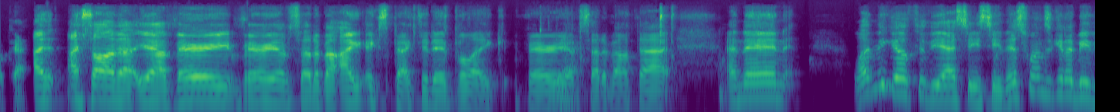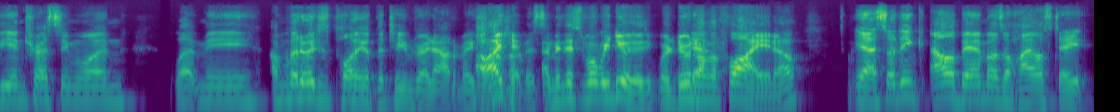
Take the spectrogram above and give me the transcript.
Okay. I, I saw that. Yeah, very, very upset about. I expected it, but like very Yeah. upset about that. And then let me go through the SEC. This one's gonna be the interesting one. Let me. I'm literally just pulling up the teams right now to make I sure. like I'm it. I mean, this is what we do. We're doing it on the fly, you know? Yeah, so I think Alabama is Ohio State,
